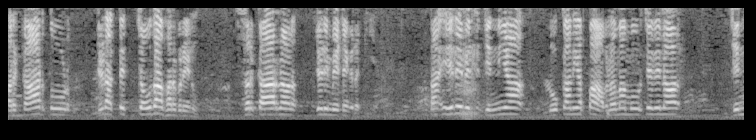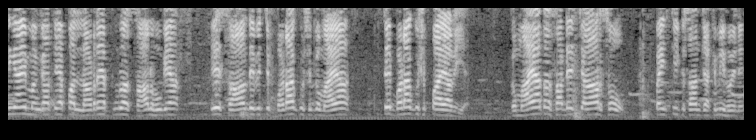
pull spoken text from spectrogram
ਰਿਕਾਰਡ ਤੋੜ ਜਿਹੜਾ ਤੇ 14 ਫਰਵਰੀ ਨੂੰ ਸਰਕਾਰ ਨਾਲ ਜਿਹੜੀ ਮੀਟਿੰਗ ਰੱਖੀ ਹੈ। ਤਾਂ ਇਹਦੇ ਵਿੱਚ ਜਿੰਨੀਆਂ ਲੋਕਾਂ ਦੀਆਂ ਭਾਵਨਾਵਾਂ ਮੋਰਚੇ ਦੇ ਨਾਲ, ਜਿੰਨੀਆਂ ਇਹ ਮੰਗਾਂ ਤੇ ਆਪਾਂ ਲੜ ਰਹੇ ਪੂਰਾ ਸਾਲ ਹੋ ਗਿਆ। ਇਹ ਸਾਲ ਦੇ ਵਿੱਚ ਬੜਾ ਕੁਝ ਗਮਾਇਆ ਤੇ ਬੜਾ ਕੁਝ ਪਾਇਆ ਵੀ ਹੈ। ਗਮਾਇਆ ਤਾਂ ਸਾਡੇ 435 ਕਿਸਾਨ ਜ਼ਖਮੀ ਹੋਏ ਨੇ।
